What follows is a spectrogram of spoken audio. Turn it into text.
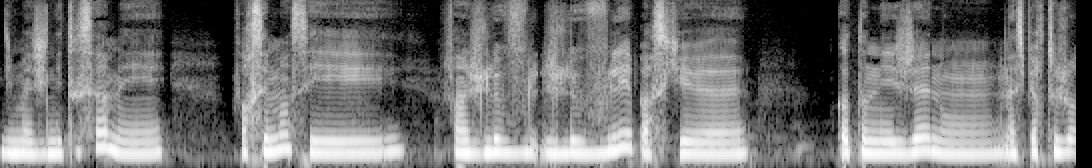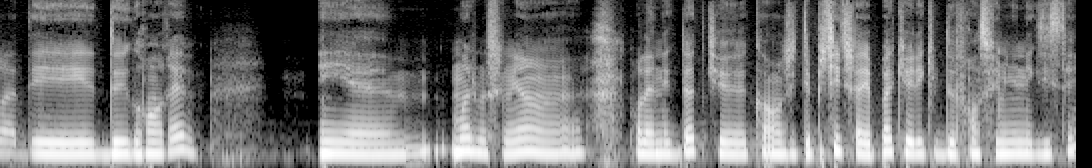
d'imaginer tout ça, mais forcément, c'est. Enfin, je le, je le voulais parce que quand on est jeune, on aspire toujours à des, de grands rêves. Et euh, moi, je me souviens, euh, pour l'anecdote, que quand j'étais petite, je savais pas que l'équipe de France féminine existait.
